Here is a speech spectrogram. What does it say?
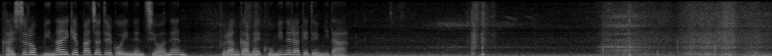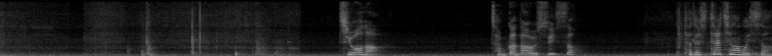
갈수록 미나에게 빠져들고 있는 지원은 불안감에 고민을 하게 됩니다. 지원아. 잠깐 나올 수 있어? 다들 스트레칭 하고 있어.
